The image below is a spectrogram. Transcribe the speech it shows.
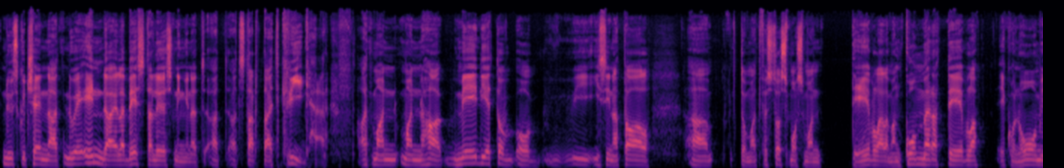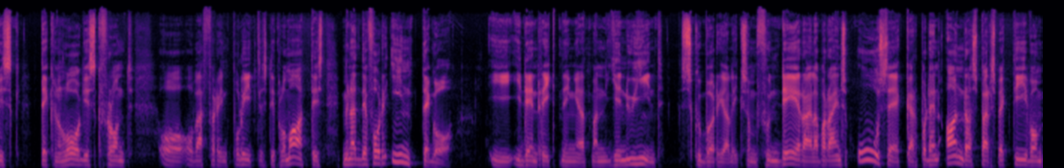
nu skulle känna att nu är enda eller bästa lösningen att, att, att starta ett krig här. Att man, man har medgett och, och i, i, sina tal uh, att förstås måste man tävla, eller man kommer att tävla, ekonomisk, teknologisk front och, och varför inte politiskt diplomatiskt, men att det får inte gå i, i den riktningen att man genuint skulle börja liksom fundera eller vara ens osäker på den andras perspektiv om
